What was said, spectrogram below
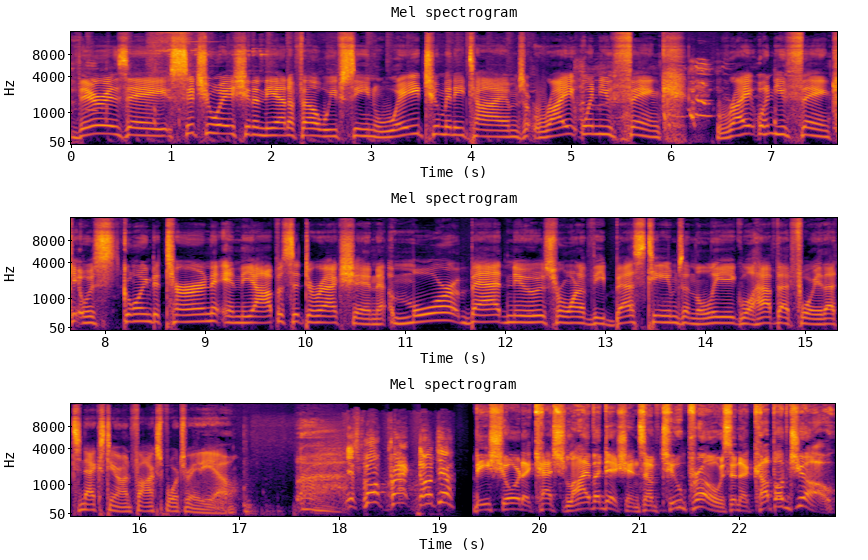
there is a situation in the NFL we've seen way too many times. Right when you think, right when you think it was going to turn in the opposite direction, more bad news for one of the best teams in the league. We'll have that for you. That's next here on Fox Sports Radio. You smoke crack, don't you? Be sure to catch live editions of Two Pros and a Cup of Joe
